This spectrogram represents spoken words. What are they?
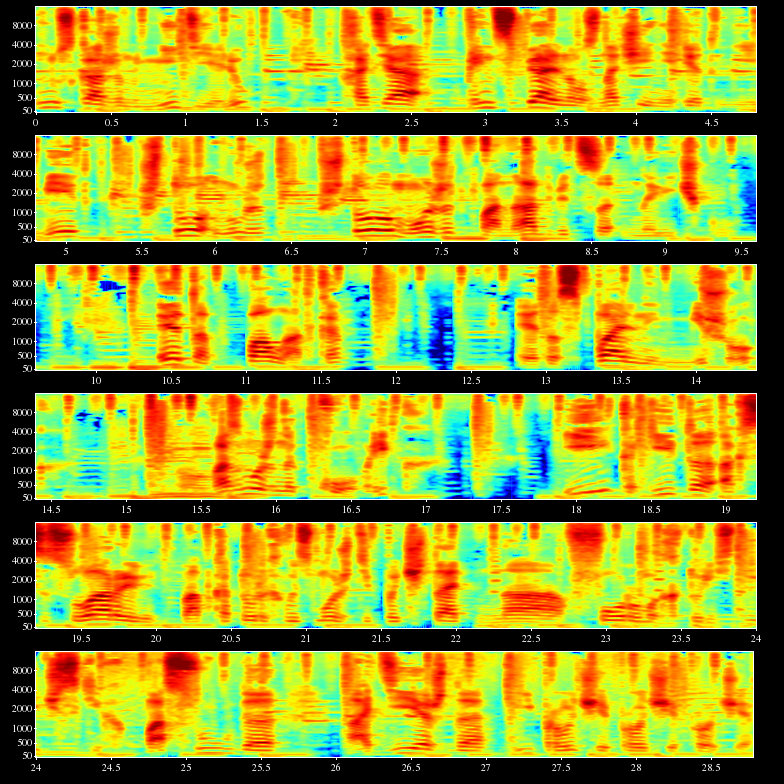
ну скажем, неделю, хотя принципиального значения это не имеет, что, нужен, что может понадобиться новичку? Это палатка, это спальный мешок, возможно коврик и какие-то аксессуары, об которых вы сможете почитать на форумах туристических, посуда, одежда и прочее, прочее, прочее.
